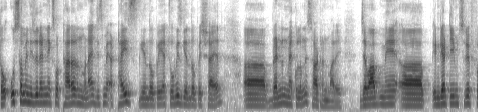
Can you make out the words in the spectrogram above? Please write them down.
तो उस समय न्यूजीलैंड ने 118 रन बनाए, जिसमें 28 गेंदों पे या 24 गेंदों पे शायद ब्रेंडन मैकुलम ने 60 रन मारे। जवाब में आ, इंडिया टीम सिर्फ़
